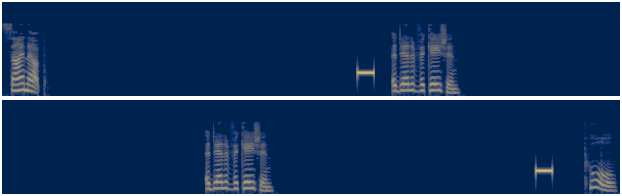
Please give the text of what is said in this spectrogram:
Sign up. Identification. Identification. Pool.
